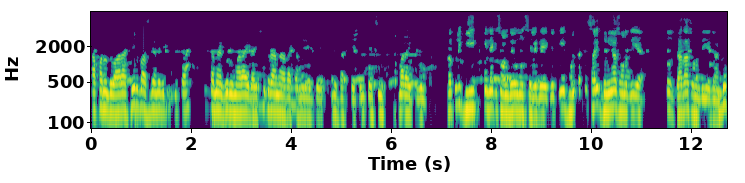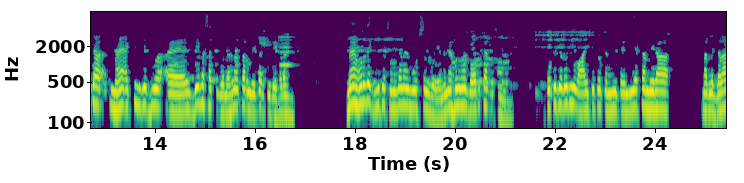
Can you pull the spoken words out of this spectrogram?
ਆਪਾਂ ਨੂੰ ਦੁਬਾਰਾ ਫਿਰ ਵਸਦਿਆਂ ਦੇ ਵਿੱਚ ਕੀਤਾ। ਤਾਂ ਮੈਂ ਗੁਰੂ ਮਹਾਰਾਜ ਦਾ ਸ਼ੁਕਰਾਨਾ ਅਦਾ ਕਰਨ ਲਈ ਤੇ ਇਹ ਦਰਤੇ ਤੇ ਅਸੀਂ ਮਹਾਰਾਜ ਕਰ। ਮੈਂ ਤੁਸੀਂ ਗੀਤ ਕਿੰਨੇ ਕੁ ਸੁਣਦੇ ਹੋ ਮੁਸਲੇ ਦੇ? ਕਿਉਂਕਿ ਹੁਣ ਤੱਕ ਸਾਰੀ ਦੁਨੀਆ ਸੁਣਦੀ ਹੈ ਤੋਂ ਜ਼ਿਆਦਾ ਸੁਣਦੀ ਹੈ ਜਾਨ ਬੇਟਾ ਮੈਂ ਐਕਚੁਅਲੀ ਜਦੋਂ ਜੇ ਮੈਂ ਸੱਚ ਬੋਲਾਂ ਨਾ ਧਰਮ ਦੀ ਧਰਤੀ ਤੇ ਖੜਾ ਹਾਂ। ਮੈਂ ਹੁਣ ਦੇ ਗੀਤ ਸੁਣਦਾ ਮੈਂ ਇਮੋਸ਼ਨਲ ਹੋ ਜਾਂਦਾ। ਮੈਂ ਹੁਣ ਮੈਂ ਬਹੁਤ ਘੱਟ ਸੁਣਦਾ ਕਿਉਂਕਿ ਜਦੋਂ ਦੀ ਆਵਾਜ਼ ਕਿਤੋਂ ਕੰਨੀ ਪੈਂਦੀ ਹੈ ਤਾਂ ਮੇਰਾ ਮਤਲਬ ਗਲਾ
